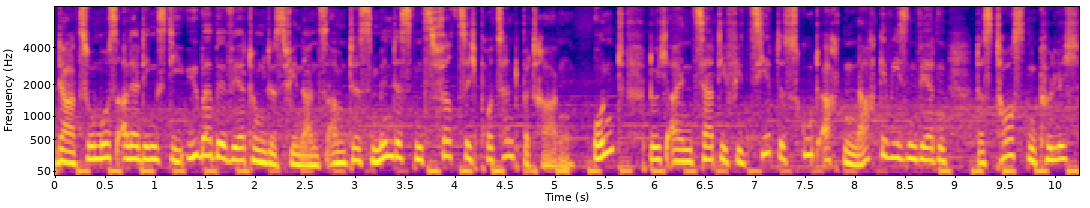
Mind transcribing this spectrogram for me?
Dazu muss allerdings die Überbewertung des Finanzamtes mindestens 40 Prozent betragen und durch ein zertifiziertes Gutachten nachgewiesen werden, das Thorsten Küllig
